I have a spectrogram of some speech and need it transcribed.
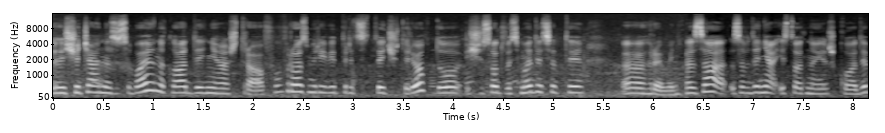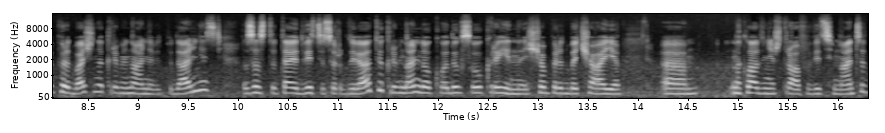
е, що тягне за собою накладення штрафу в розмірі від 34 до 680 е, гривень. За завдання істотної шкоди передбачена кримінальна відповідальність за статтею 249 Кримінального кодексу України, що передбачає е, накладення штрафу від 17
